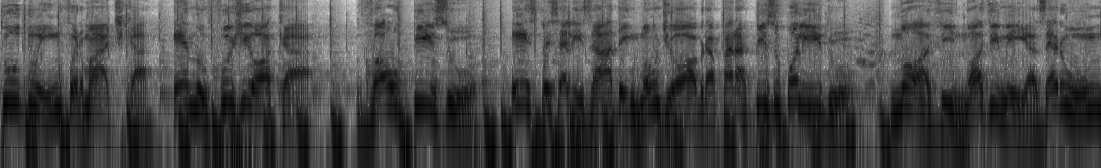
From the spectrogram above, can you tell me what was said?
tudo em informática é no Fujioka. Val Piso, especializada em mão de obra para piso polido. 99601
